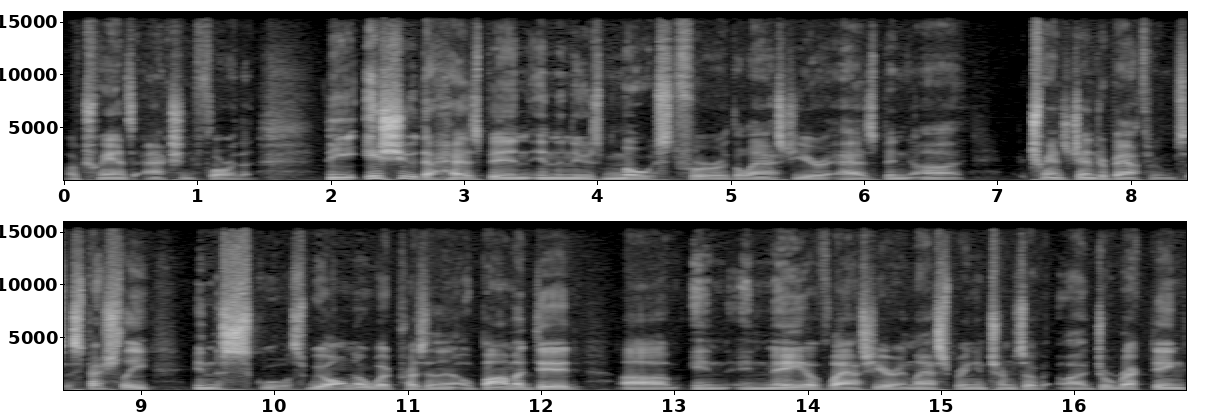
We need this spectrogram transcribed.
of Trans Action Florida. The issue that has been in the news most for the last year has been uh, transgender bathrooms, especially in the schools. We all know what President Obama did um, in, in May of last year and last spring in terms of uh, directing uh,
